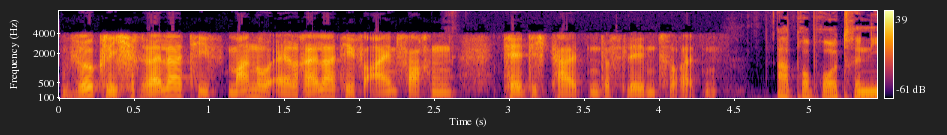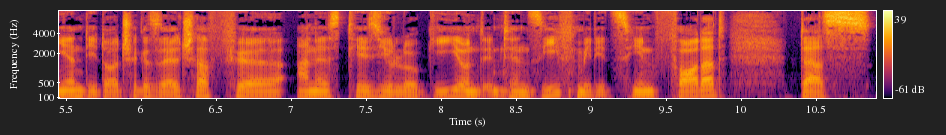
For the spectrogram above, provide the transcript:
wirklich relativ manuell, relativ einfachen Tätigkeiten das Leben zu retten. Apropos trainieren, die Deutsche Gesellschaft für Anästhesiologie und Intensivmedizin fordert, dass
